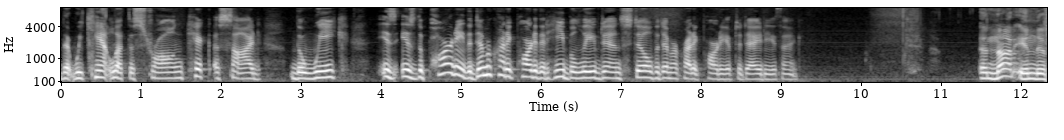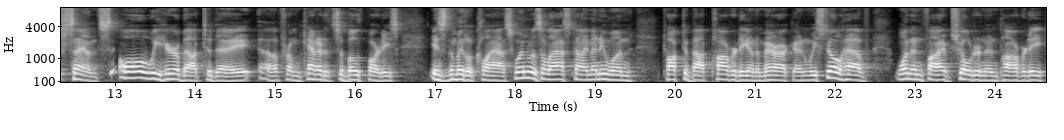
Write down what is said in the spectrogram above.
that we can't let the strong kick aside the weak. Is, is the party, the Democratic Party that he believed in, still the Democratic Party of today, do you think? And not in this sense. All we hear about today uh, from candidates of both parties is the middle class. When was the last time anyone talked about poverty in America? And we still have one in five children in poverty.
